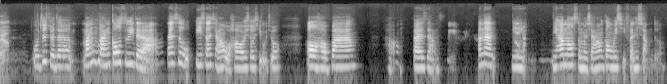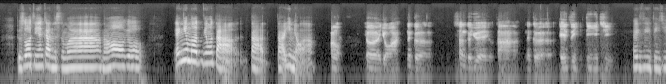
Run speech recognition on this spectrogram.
对啊，我就觉得蛮蛮勾追的啦，但是我医生想要我好好休息，我就，哦，好吧，好，大概这样子。啊，那你你还有没有什么想要跟我一起分享的？比如说今天干了什么啊？然后又，哎，你有没有你有没有打打打疫苗啊？哦，呃，有啊，那个上个月有打那个 AZ 第一季。AZ 第一季。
